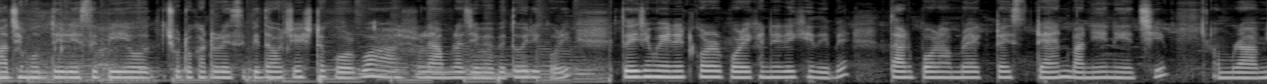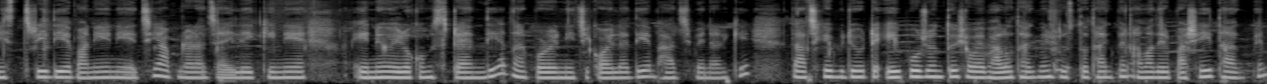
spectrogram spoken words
মাঝে মধ্যে রেসিপি ও ছোটোখাটো রেসিপি দেওয়ার চেষ্টা করব। আসলে আমরা যেভাবে তৈরি করি, তো এই যে ম্যারিনেট করার পর এখানে রেখে দেবে। তারপর আমরা একটা স্ট্যান্ড বানিয়ে নিয়েছি। আমরা মিস্ত্রি দিয়ে বানিয়ে নিয়েছি। আপনারা চাইলে কিনে এনেও এরকম স্ট্যান্ড দিয়ে তারপরে নিচে কয়লা দিয়ে ভাজবেন আর কি। তো আজকের ভিডিওটা এই পর্যন্তই। সবাই ভালো থাকবেন, সুস্থ থাকবেন, আমাদের পাশেই থাকবেন।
